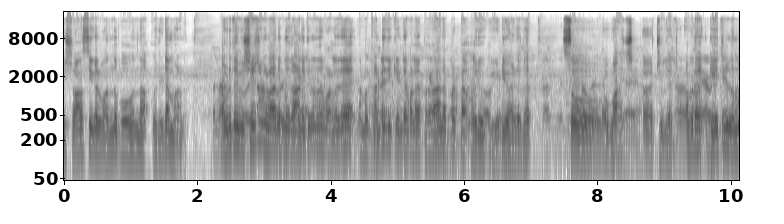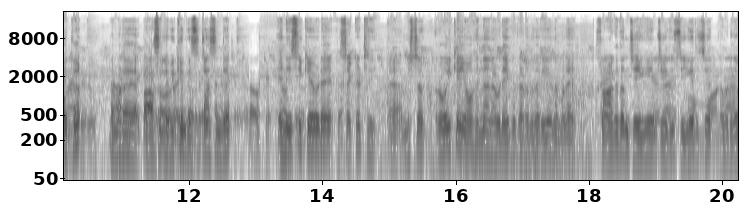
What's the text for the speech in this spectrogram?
വിശ്വാസികൾ വന്നു പോകുന്ന ഒരിടമാണ്. അവിടുത്തെ വിശേഷങ്ങളാണ് ഇന്ന് കാണിക്കുന്നത്. വളരെ നമ്മൾ കണ്ടിരിക്കേണ്ട വളരെ പ്രധാനപ്പെട്ട ഒരു വീഡിയോ ആണിത്. സോ വാച്ച് ടില്ലൻ അവിടെ ഗേറ്റിൽ നമുക്ക് നമ്മുടെ പാസ് ലഭിക്കും വിസിറ്റേഴ്സിന്റെ എൻ ഇ സി കെയുടെ secretary mister Roy K Yohannan അവിടേക്ക് കടന്നു വരികയും നമ്മളെ സ്വാഗതം ചെയ്യുകയും ചെയ്തു. സ്വീകരിച്ച് നമ്മുടെ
